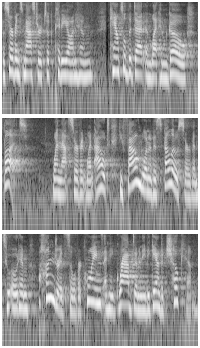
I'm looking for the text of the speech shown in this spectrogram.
The servant's master took pity on him, canceled the debt, and let him go. But when that servant went out, he found one of his fellow servants who owed him a hundred silver coins, and he grabbed him and he began to choke him.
